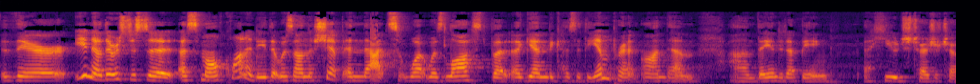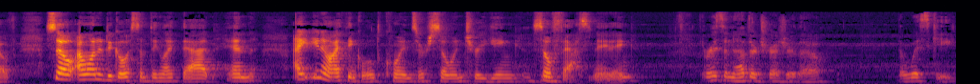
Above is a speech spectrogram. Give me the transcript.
there, you know, there was just a, a small quantity that was on the ship, and that's what was lost. But again, because of the imprint on them, um, they ended up being a huge treasure trove. So I wanted to go with something like that, and I, you know, I think old coins are so intriguing, mm-hmm. so fascinating. There is another treasure though, the whiskey.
